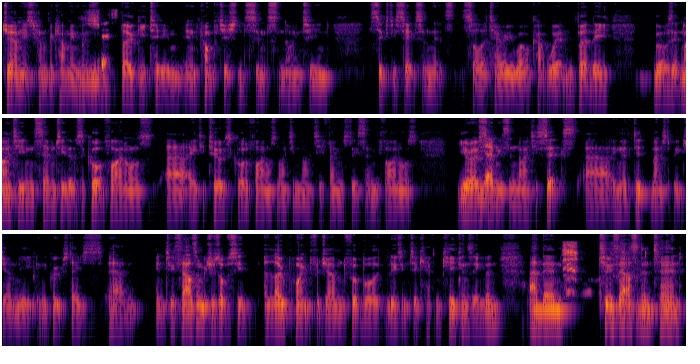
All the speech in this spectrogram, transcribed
Germany's kind of becoming this yes. bogey team in competition since 1966 and its solitary World Cup win. But the what was it 1970 there was the quarterfinals, uh, 82 it was the quarterfinals, 1990 famously semi-finals. Euro yeah. semis in '96. Uh, England did manage to beat Germany in the group stages um, in 2000, which was obviously a low point for German football, losing to Kevin Keegan's England. And then 2010,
